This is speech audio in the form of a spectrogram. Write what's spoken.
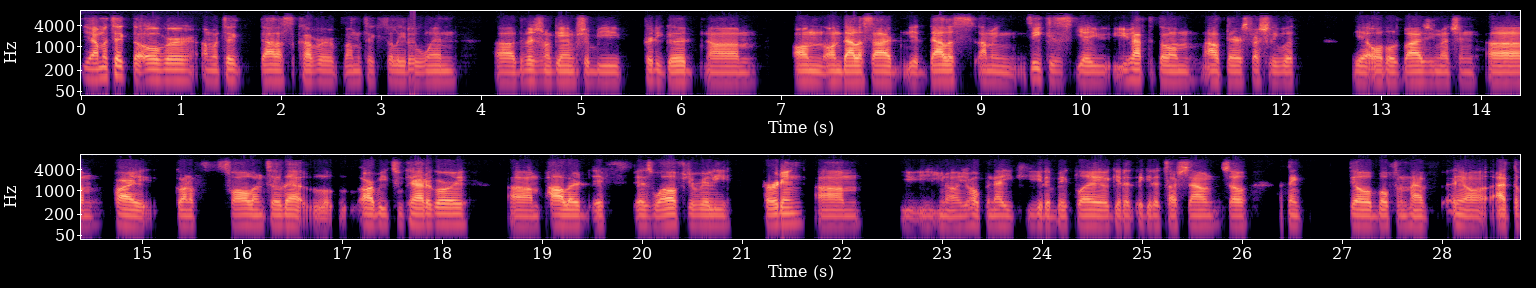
Yeah, I'm gonna take the over. I'm gonna take Dallas to cover. I'm gonna take Philly to win. Uh, divisional game should be pretty good. Um, on on Dallas side, yeah, Dallas. I mean Zeke is yeah. You, you have to throw him out there, especially with yeah all those buys you mentioned. Um, probably going to fall into that RB two category. Um, Pollard, if as well, if you're really hurting, um, you you know you're hoping that he can get a big play or get a get a touchdown. So I think they'll both of them have you know at the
